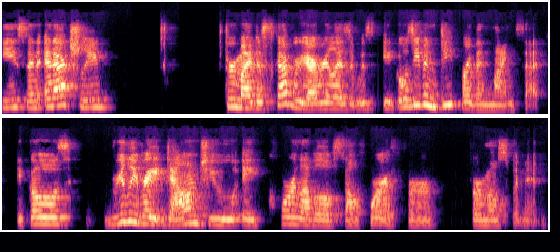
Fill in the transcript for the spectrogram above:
piece. And, and actually, through my discovery, I realized it was it goes even deeper than mindset. It goes really right down to a core level of self-worth for for most women.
